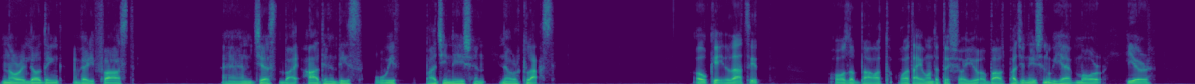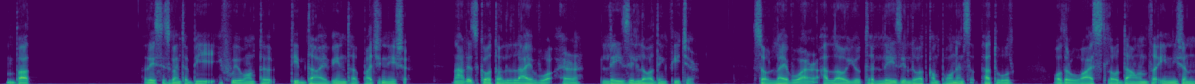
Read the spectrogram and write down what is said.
No reloading, very fast. And just by adding this with pagination in our class. Okay, that's it all about what I wanted to show you about pagination. We have more here, but this is going to be if we want to deep dive into pagination. Now let's go to Livewire lazy loading feature. So Livewire allow you to lazy load components that would otherwise slow down the initial,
